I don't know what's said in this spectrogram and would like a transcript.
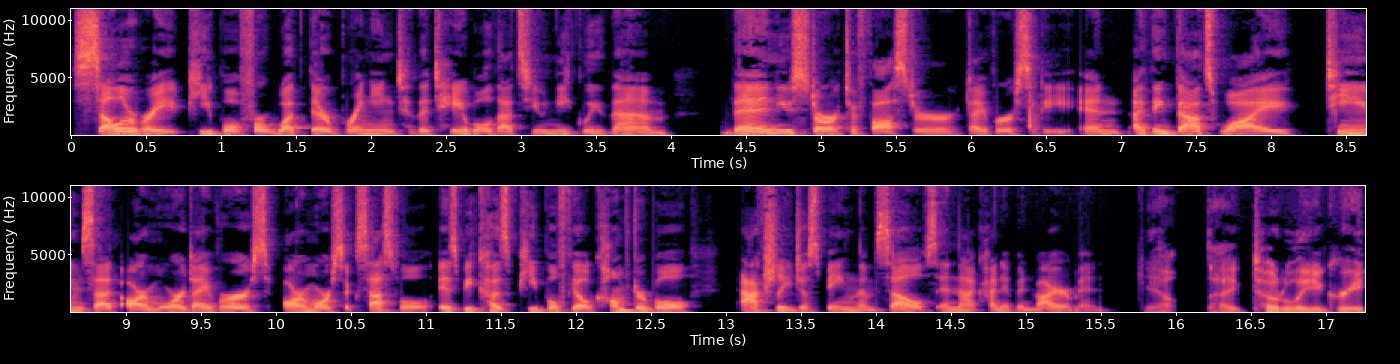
celebrate people for what they're bringing to the table that's uniquely them, then you start to foster diversity. And I think that's why teams that are more diverse are more successful is because people feel comfortable actually just being themselves in that kind of environment. Yeah, I totally agree.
